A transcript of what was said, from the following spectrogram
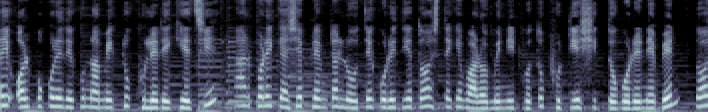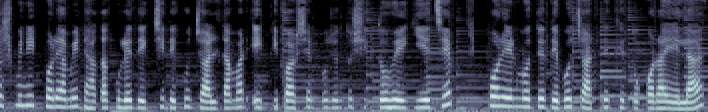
তাই অল্প করে দেখুন, আমি একটু খুলে রেখেছি। তারপরে গ্যাসের ফ্লেমটা লোতে করে দিয়ে দশ থেকে বারো মিনিট মতো ফুটিয়ে সিদ্ধ করে নেবেন। দশ মিনিট পরে আমি ঢাকা খুলে দেখছি, দেখুন চালটা আমার এইটটি পার্সেন্ট পর্যন্ত সিদ্ধ হয়ে গিয়েছে। পরে এর মধ্যে দেব চারটে থেতো করা এলাচ।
